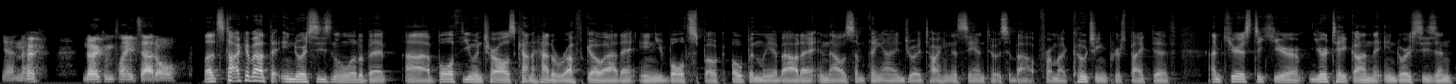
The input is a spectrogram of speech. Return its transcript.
yeah, no no complaints at all. Let's talk about the indoor season a little bit. Uh, both you and Charles kind of had a rough go at it, and you both spoke openly about it. And that was something I enjoyed talking to Santos about from a coaching perspective. I'm curious to hear your take on the indoor season.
